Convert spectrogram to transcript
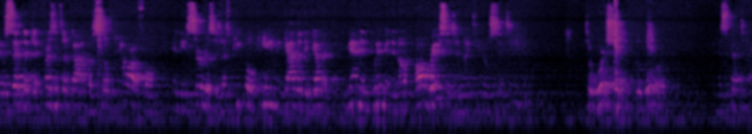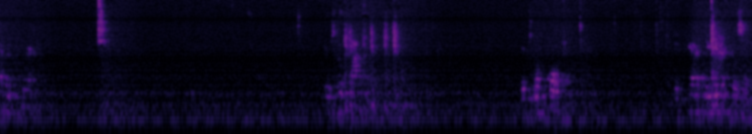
It was said that the presence of God was so powerful in these services as people came and gathered together, men and women and all, all races in 1906 even, to worship the Lord and to spend time in prayer. There was no document. There was no pulpit. The man was an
